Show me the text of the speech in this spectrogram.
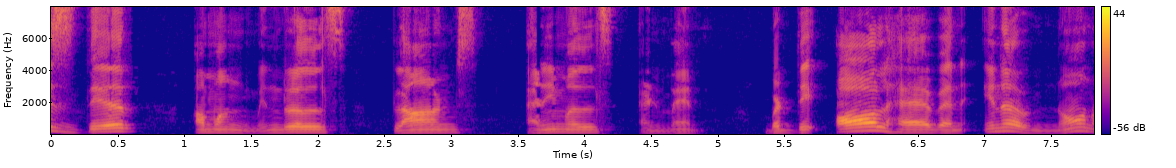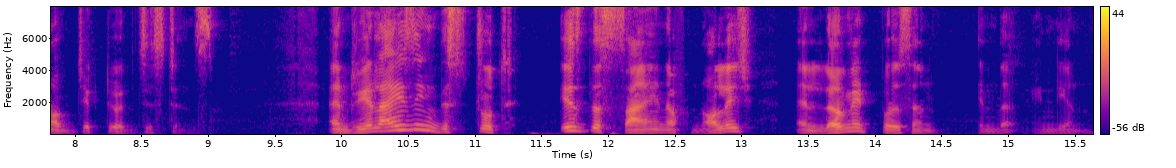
is there among minerals, plants, animals and men, but they all have an inner non-objective existence. And realizing this truth is the sign of knowledge and learned person in the Indian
